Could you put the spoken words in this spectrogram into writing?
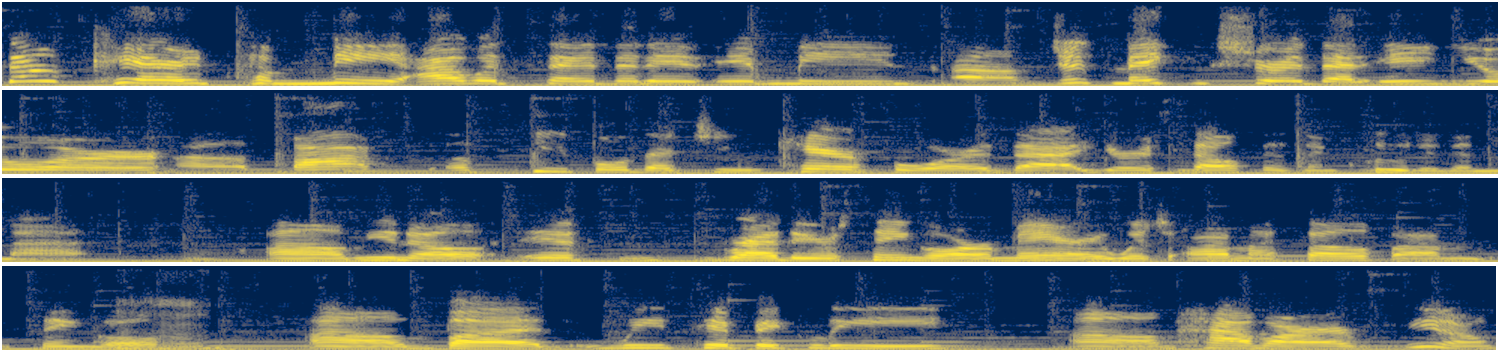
self care to me, I would say that it, it means um, just making sure that in your uh, box of people that you care for, that yourself is included in that. Um, you know, if whether you're single or married, which I myself I'm single, mm-hmm. um, but we typically um, have our, you know,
